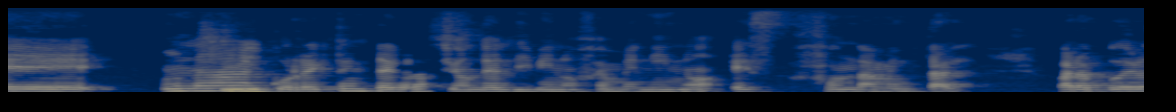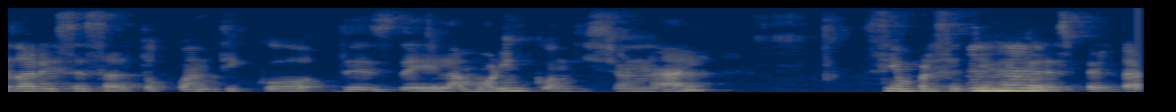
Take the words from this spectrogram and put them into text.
eh, una correcta integración del divino femenino es fundamental para poder dar ese salto cuántico desde el amor incondicional. Siempre se tiene que despertar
